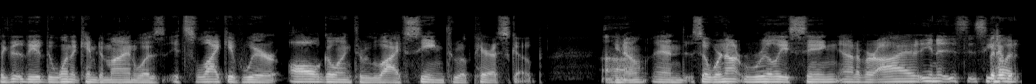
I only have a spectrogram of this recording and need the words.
like the, the, the one that came to mind was it's like if we're all going through life seeing through a periscope. Uh-huh. You know, and so we're not really seeing out of our eye. You know, see But how it, it,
